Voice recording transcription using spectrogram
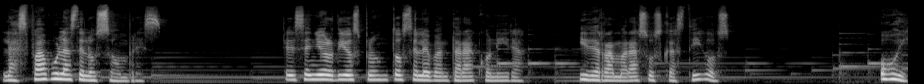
las fábulas de los hombres. El Señor Dios pronto se levantará con ira y derramará sus castigos. Hoy,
